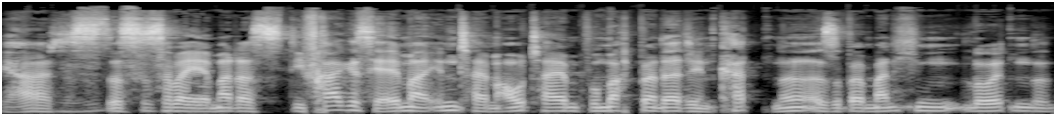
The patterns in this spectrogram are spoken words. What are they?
ja, das ist, das ist aber ja immer das, die Frage ist ja immer In-Time, Out-Time, wo macht man da den Cut, ne? Also bei manchen Leuten, dann,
